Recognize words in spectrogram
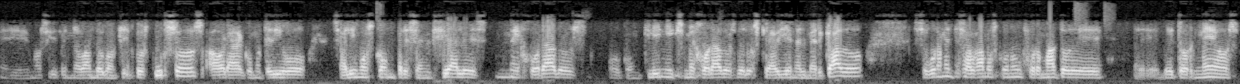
Eh, hemos ido innovando con ciertos cursos. Ahora, como te digo, salimos con presenciales mejorados o con clinics mejorados de los que había en el mercado. Seguramente salgamos con un formato de, eh, de torneos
